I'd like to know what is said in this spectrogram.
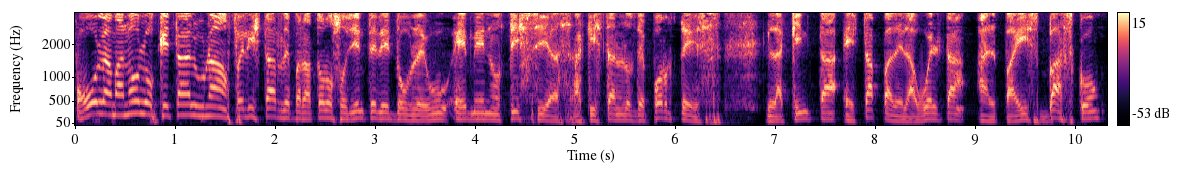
Hola Manolo, ¿qué tal? Una feliz tarde para todos los oyentes de WM Noticias. Aquí están los deportes. La quinta etapa de la vuelta al País Vasco.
